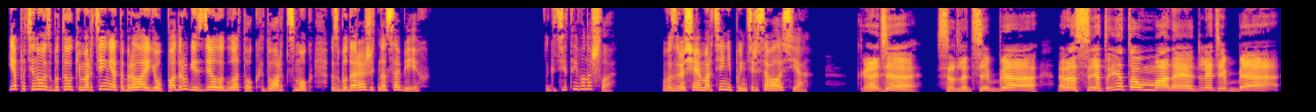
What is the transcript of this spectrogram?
Я потянулась с бутылки мартини, отобрала ее у подруги, сделала глоток. Эдуард смог взбудоражить нас обеих. Где ты его нашла? Возвращая мартини, поинтересовалась я. «Катя, все для тебя! Рассветы и туманы для тебя!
